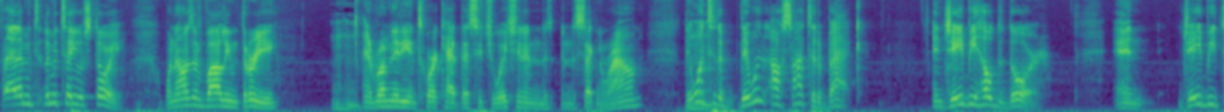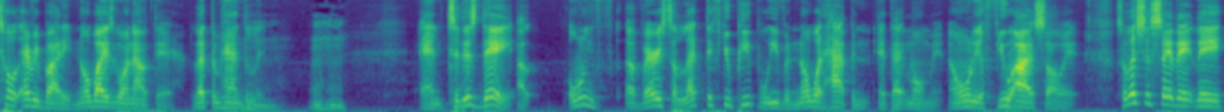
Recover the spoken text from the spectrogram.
Let me let me tell you a story. When I was in Volume 3 mm-hmm. and Rum Nitty and Twork had that situation in the, in the second round, they went mm-hmm. to the they went outside to the back, and JB held the door, and JB told everybody nobody's going out there. Let them handle it. Mm, mm-hmm. And to this day, I, only a very selective few people even know what happened at that moment. Only a few eyes saw it. So let's just say they they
